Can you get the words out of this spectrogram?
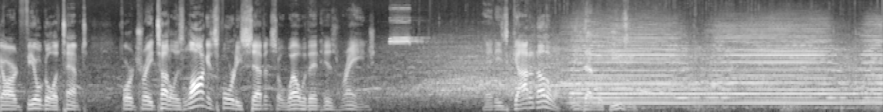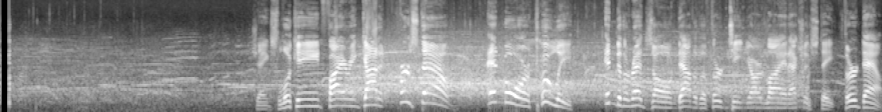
Yard field goal attempt for Trey Tuttle, as long as 47, so well within his range. And he's got another one. Made that look easy. Jenks looking, firing, got it. First down. And more. Cooley into the red zone, down to the 13 yard line. Actually, state. Third down.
